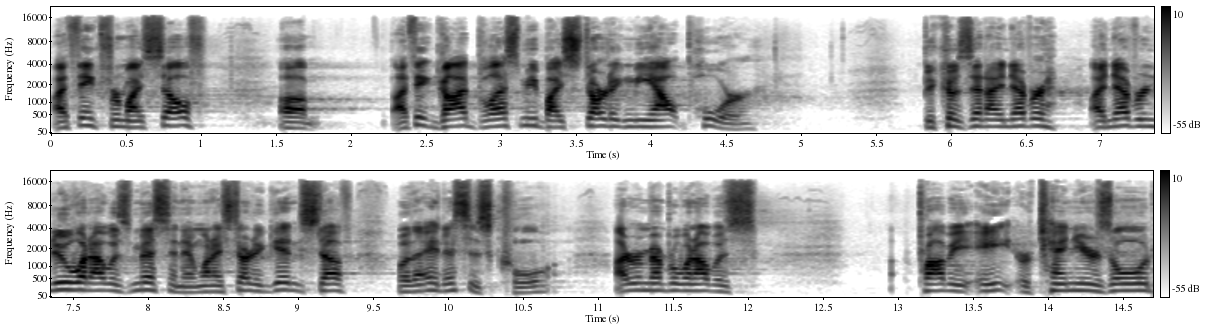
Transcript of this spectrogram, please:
I think for myself, um, I think God blessed me by starting me out poor because then I never, I never knew what I was missing. And when I started getting stuff, well, hey, this is cool. I remember when I was probably eight or 10 years old,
